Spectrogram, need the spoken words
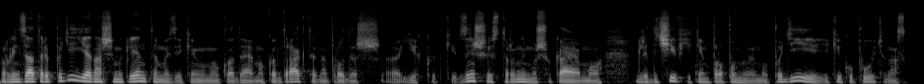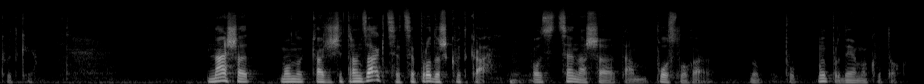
організатори подій є нашими клієнтами, з якими ми укладаємо контракти на продаж е, їх квитків. З іншої сторони, ми шукаємо глядачів, яким пропонуємо події, які купують у нас квитки. Наша мовно кажучи, транзакція це продаж квитка. Ось це наша там послуга. Ну, Ми продаємо квиток.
